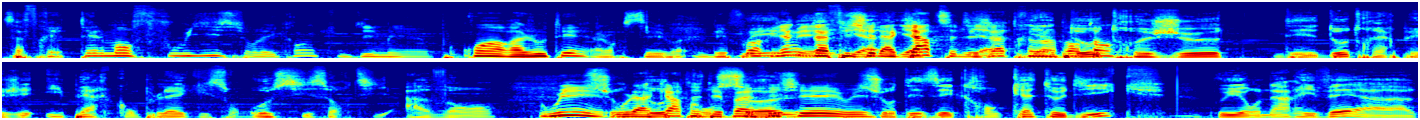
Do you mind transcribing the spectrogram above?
ça ferait tellement fouillis sur l'écran que tu te dis mais pourquoi en rajouter? Alors c'est des fois Oui, rien mais que d'afficher la carte, c'est il y a- déjà très Il y a important. d'autres jeux, d'autres RPG hyper complets qui sont aussi sortis avant, Oui, sur où la carte n'était pas affichée. Oui, sur des écrans cathodiques, où on arrivait à.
